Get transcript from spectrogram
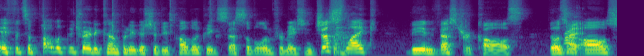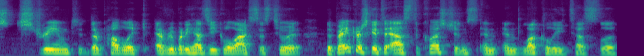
if it's a publicly traded company, there should be publicly accessible information, just like the investor calls. Those Right. are all streamed. They're public. Everybody has equal access to it. The bankers get to ask the questions, and, and luckily Tesla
